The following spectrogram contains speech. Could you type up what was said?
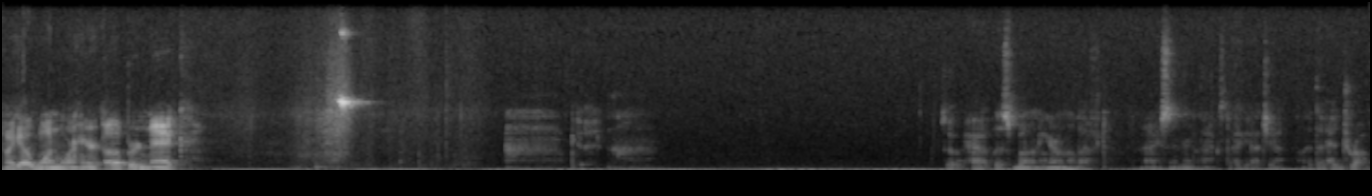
I got one more here, upper neck. So atlas bone here on the left. Nice and relaxed. I got you. Let the head drop.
